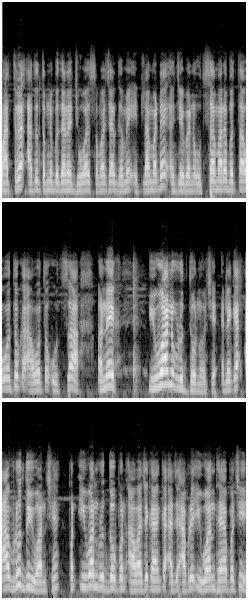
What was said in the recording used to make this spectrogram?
માત્ર આ તો તમને બધાને જોવા સમાચાર ગમે એટલા માટે. અજયભાઈનો ઉત્સાહ મારે બતાવવો હતો કે આવો તો ઉત્સાહ અનેક યુવાન વૃદ્ધોનો છે. એટલે કે આ વૃદ્ધ યુવાન છે, પણ યુવાન વૃદ્ધો પણ આવા છે કારણ કે આજે આપણે યુવાન થયા પછી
